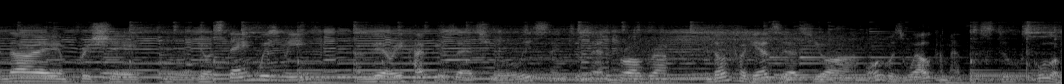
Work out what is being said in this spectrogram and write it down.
and I appreciate uh, your staying with me. I'm very happy that you listen to that program. And don't forget that you are always welcome at the School of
